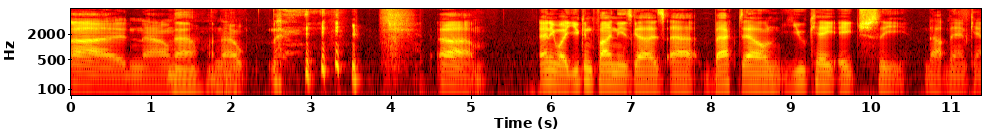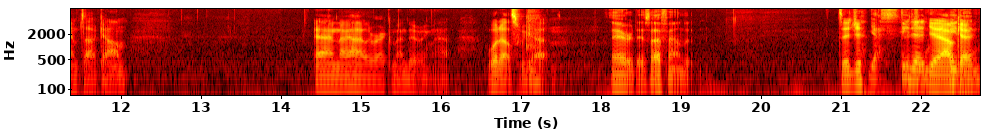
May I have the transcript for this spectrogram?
Uh, no. No. No. um. Anyway, you can find these guys at backdownukhc.bandcamp.com. And I highly recommend doing that. What else we got? There it is. I found it. Did you? Yes, he Did did. Yeah, okay. did.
